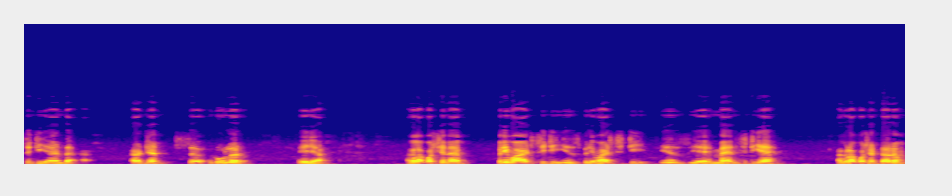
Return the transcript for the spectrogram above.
city and the adjacent rural area अगला क्वेश्चन है primate city is primate city is ये मैन सिटी है। अगला question term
